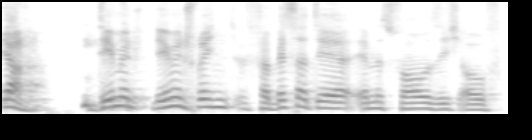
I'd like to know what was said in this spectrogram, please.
Ja, dements dementsprechend verbessert der MSV sich auf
